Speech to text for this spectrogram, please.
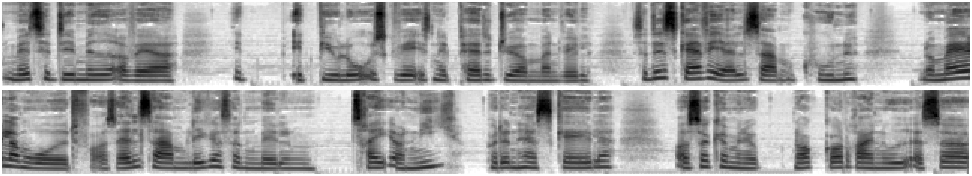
med til det med at være et, biologisk væsen, et pattedyr, om man vil. Så det skal vi alle sammen kunne. Normalområdet for os alle sammen ligger sådan mellem 3 og 9 på den her skala, og så kan man jo nok godt regne ud, at så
